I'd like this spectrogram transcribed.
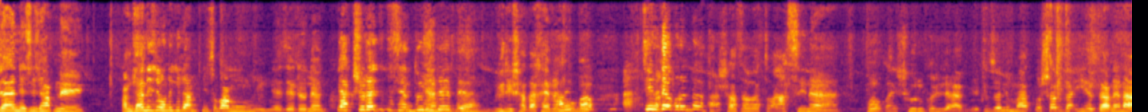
ডাকি নিয়েছি আপনি আমি জানি যে অনেক আমি কিছু পাবো একশো টাকা দিতেছেন দুইশো টাকা দেন। বিড়ি সাদা খাইবেন চিন্তা করেন না সাদা তো আসি না হ ভাই শুরু করলাম। একটু জানি মা তো সব ইয়ে জানে না।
